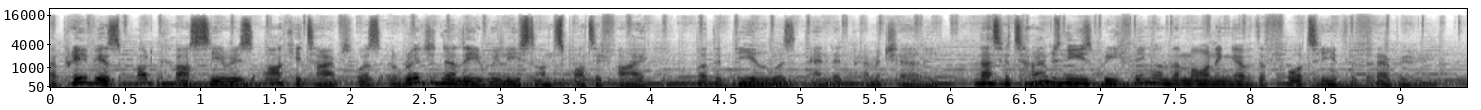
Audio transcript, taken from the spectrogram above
A previous podcast series, Archetypes, was originally released on Spotify, but the deal was ended prematurely. And that's your Times News briefing on the morning of the 14th of February.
